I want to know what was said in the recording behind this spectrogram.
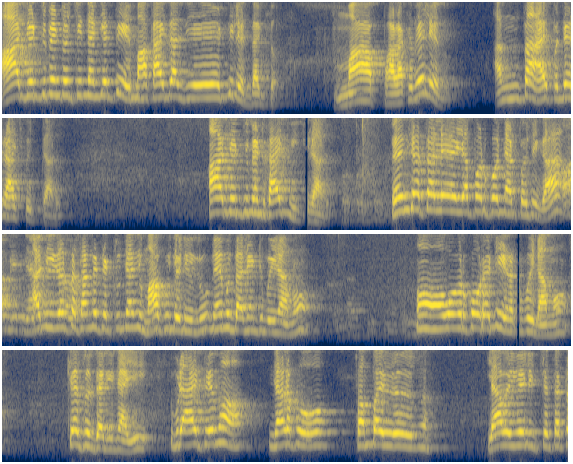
ఆ జడ్జిమెంట్ వచ్చిందని చెప్పి మా కాగితాలు ఏది లేదు దాంట్లో. మా పలకవే లేదు. అంతా ఆయపదే రాసి పెట్టాడు ఆ జడ్జిమెంట్ కాగితం ఇచ్చినాడు. ఏం చేస్తాలే ఎప్పుడు కొన్నాడు తొలిగా అది ఇదంతా సంగతి ఎట్లుంది? అది మాకు తెలియదు మేము దాని ఇంటి పోయినాము? ఆ, ఒకరికొకరని ఇరకపోయినాము కేసులు జరిగినాయి. ఇప్పుడు ఆయపేమో నెలకు తొంభై యాభై వేలు ఇచ్చేటట్ట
